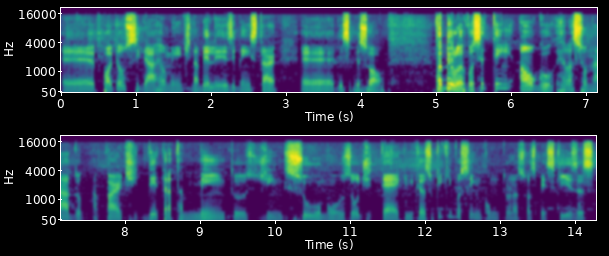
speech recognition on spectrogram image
é, podem auxiliar realmente na beleza e bem-estar é, desse pessoal. Fabiola, você tem algo relacionado à parte de tratamentos, de insumos ou de técnicas? O que, que você encontrou nas suas pesquisas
